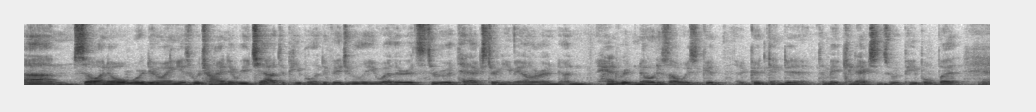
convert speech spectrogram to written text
Um, so I know what we're doing is we're trying to reach out to people individually, whether it's through a text or an email or a, a handwritten note is always a good a good thing to, to make connections with people. But Yeah.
